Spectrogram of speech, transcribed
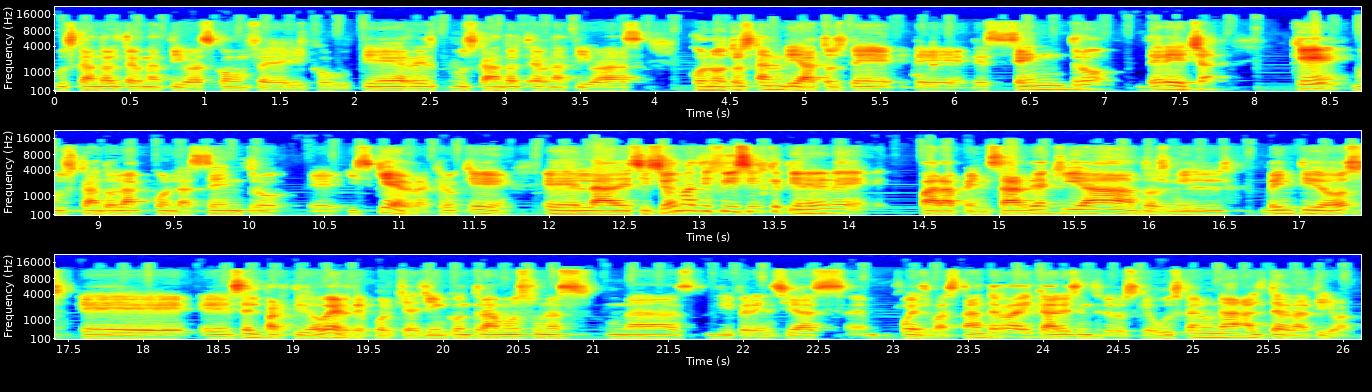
buscando alternativas con Federico Gutiérrez, buscando alternativas con otros candidatos de, de, de centro derecha que buscándola con la centro eh, izquierda. Creo que eh, la decisión más difícil que tienen eh, para pensar de aquí a 2022 es el Partido Verde, porque allí encontramos unas, unas diferencias pues bastante radicales entre los que buscan una alternativa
